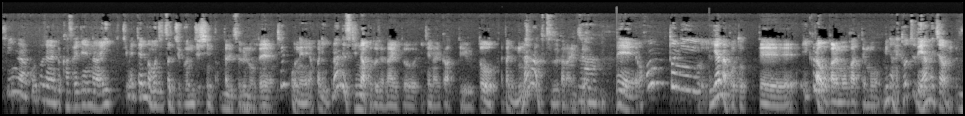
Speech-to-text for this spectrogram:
きなことじゃないと稼げない決めてるのも実は自分自身だったりするので、結構ね、やっぱりなんで好きなことじゃないといけないかっていうと、やっぱり長く続かないんですよ。あで、本当に嫌なことって、いくらお金儲かっても、みんなね、途中でやめちゃうんです。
